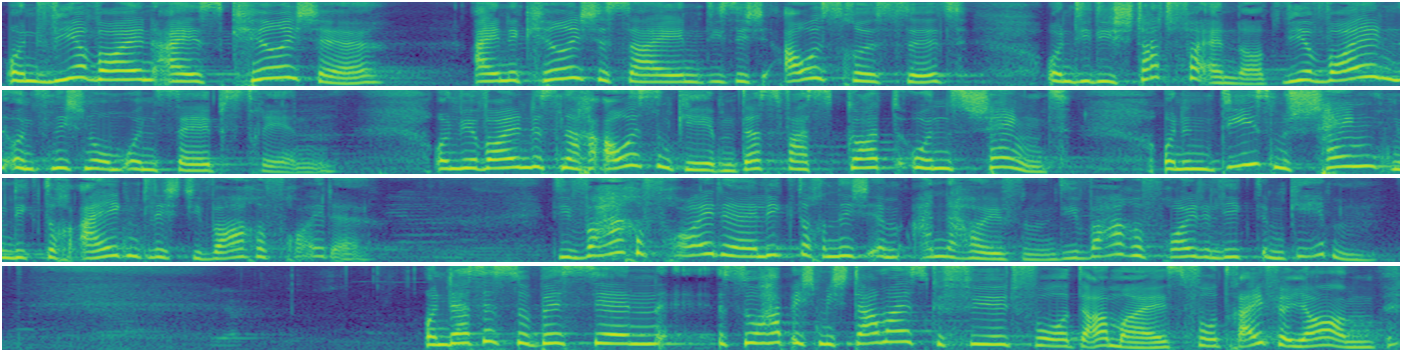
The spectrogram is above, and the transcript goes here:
Und wir wollen als Kirche eine Kirche sein, die sich ausrüstet und die die Stadt verändert. Wir wollen uns nicht nur um uns selbst drehen. Und wir wollen das nach außen geben, das, was Gott uns schenkt. Und in diesem Schenken liegt doch eigentlich die wahre Freude. Die wahre Freude liegt doch nicht im Anhäufen. Die wahre Freude liegt im Geben. Und das ist so ein bisschen, so habe ich mich damals gefühlt, vor damals, vor drei, vier Jahren.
